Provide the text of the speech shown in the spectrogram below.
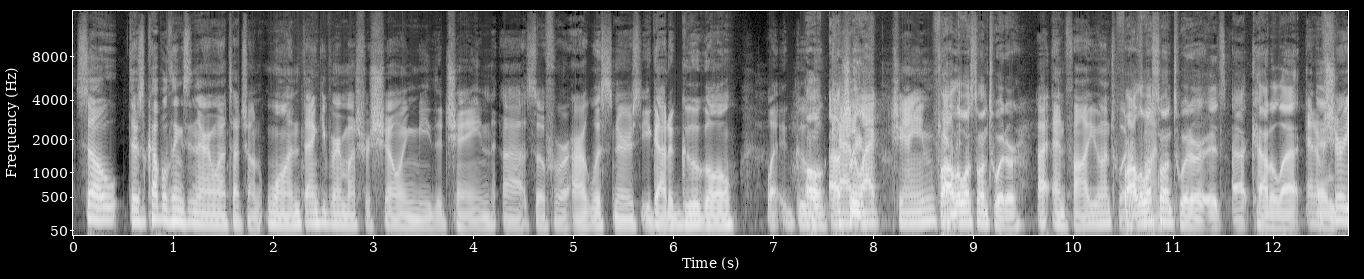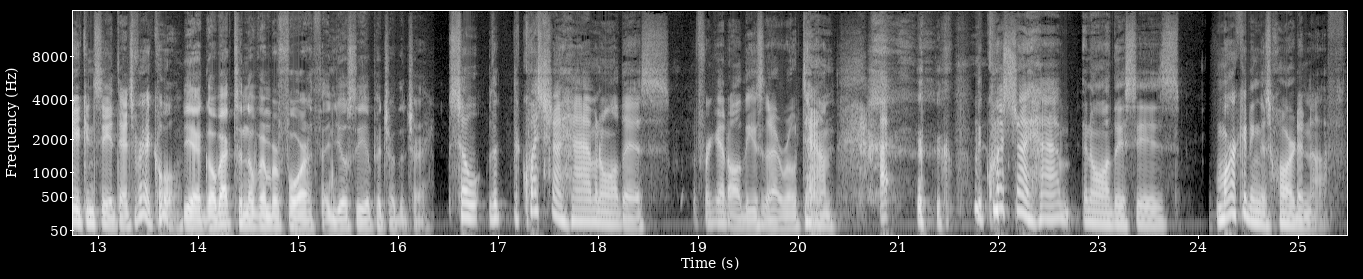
So there's a couple things in there I want to touch on. One, thank you very much for showing me the chain. Uh, so for our listeners, you got to Google what Google Oh, actually, Cadillac chain. Follow us on Twitter. uh, and follow you on Twitter. Follow us on Twitter. It's at Cadillac. And I'm sure you can see it there. It's very cool. Yeah, go back to November 4th and you'll see a picture of the chain. So the, the question I have in all this, forget all these that I wrote down. I, the question I have in all this is marketing is hard enough.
